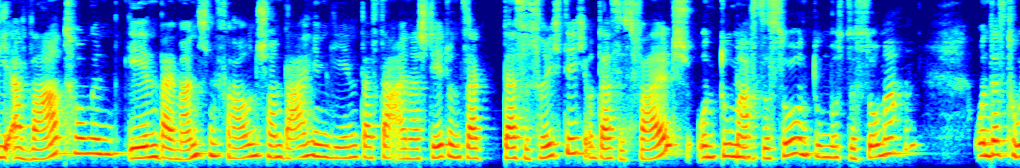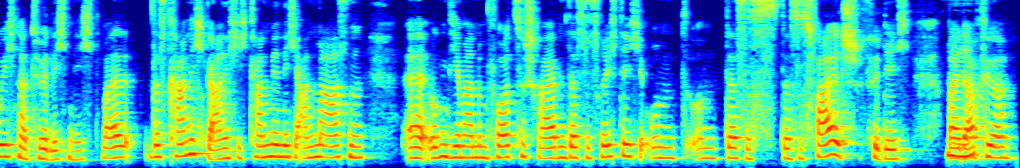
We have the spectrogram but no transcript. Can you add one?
die Erwartungen gehen bei manchen Frauen schon dahingehend, dass da einer steht und sagt, das ist richtig und das ist falsch und du machst es so und du musst es so machen. Und das tue ich natürlich nicht, weil das kann ich gar nicht. Ich kann mir nicht anmaßen, äh, irgendjemandem vorzuschreiben, das ist richtig und, und das, ist, das ist falsch für dich, weil mhm. dafür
